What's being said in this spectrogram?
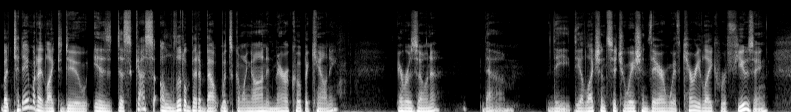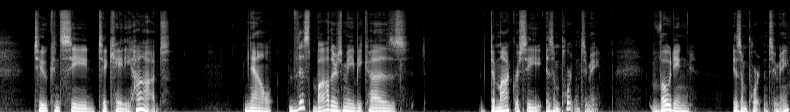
But today, what I'd like to do is discuss a little bit about what's going on in Maricopa County, Arizona, um, the the election situation there with Kari Lake refusing to concede to Katie Hobbs. Now, this bothers me because democracy is important to me. Voting is important to me.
